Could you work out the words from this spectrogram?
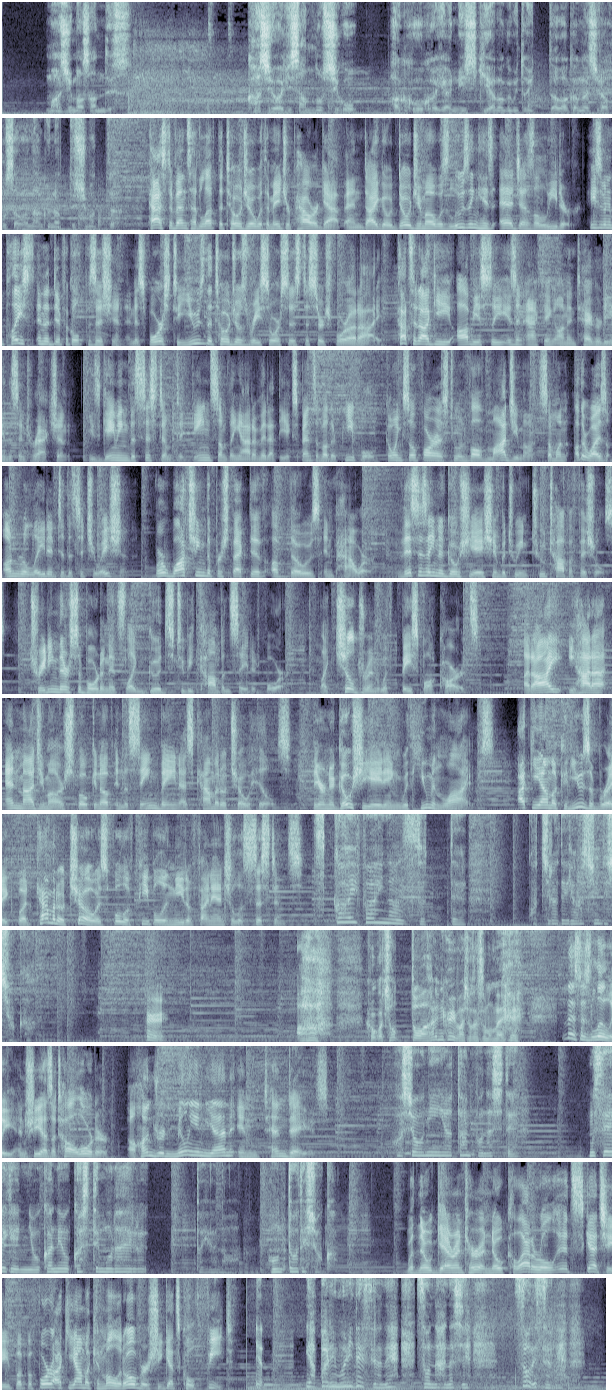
う真島さんです柏木さんの死後 白鵬会や錦山組といった若頭補佐はなくなってしまった。Past events had left the Tojo with a major power gap, and Daigo Dojima was losing his edge as a leader. He's been placed in a difficult position and is forced to use the Tojo's resources to search for Arai. Katsuragi obviously isn't acting on integrity in this interaction. He's gaming the system to gain something out of it at the expense of other people, going so far as to involve Majima, someone otherwise unrelated to the situation. We're watching the perspective of those in power. This is a negotiation between two top officials, treating their subordinates like goods to be compensated for, like children with baseball cards. Arai, Ihara, and Majima are spoken of in the same vein as Kamurocho Hills. They are negotiating with human lives. Akiyama could use a break, but Kamurocho is full of people in need of financial assistance. スカイファイナンスってこちらでよろしいんでしょうかええああ ここちょっと分かりにくい場所ですもんね This is Lily, and she has a tall order 100 million yen in 10 days. 保証人や担保なしで無制限にお金を貸してもらえるというのは本当でしょうか With no guarantor and no collateral, it's sketchy, but before Akiyama can mull it over, she gets cold feet. ややっぱり無理ですよねそんな話そうですよね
